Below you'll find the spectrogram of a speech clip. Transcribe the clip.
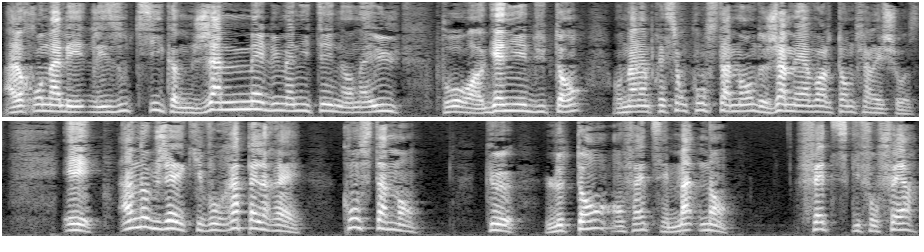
Alors qu'on a les, les outils comme jamais l'humanité n'en a eu pour euh, gagner du temps on a l'impression constamment de jamais avoir le temps de faire les choses. Et un objet qui vous rappellerait constamment que le temps, en fait, c'est maintenant. Faites ce qu'il faut faire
